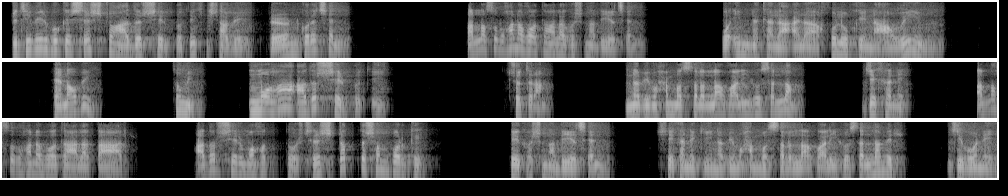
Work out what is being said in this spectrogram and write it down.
পৃথিবীর বুকে শ্রেষ্ঠ আদর্শের প্রতীক হিসাবে প্রেরণ করেছেন, আল্লাহ সুবহান ওয়া তাআলা ঘোষণা দিয়েছেন ও ইন্নাকালিম লাআলা হে নবী, তুমি মহা আদর্শের প্রতীক। সুতরাং নবী মোহাম্মদ সাল্লাহ আলী হুসাল্লাম যেখানে আল্লাহ সুবাহানব আলা তার আদর্শের মহত্ব, শ্রেষ্ঠত্ব সম্পর্কে কে ঘোষণা দিয়েছেন, সেখানে কি নবী মোহাম্মদ সাল্লাহ আলী হুসাল্লামের জীবনে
